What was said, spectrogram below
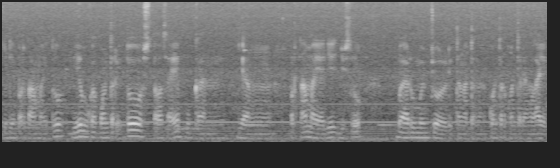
Jadi yang pertama itu dia buka counter itu setahu saya bukan yang pertama ya dia justru baru muncul di tengah-tengah counter-counter yang lain.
